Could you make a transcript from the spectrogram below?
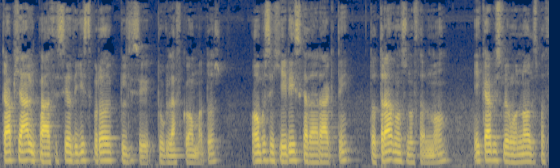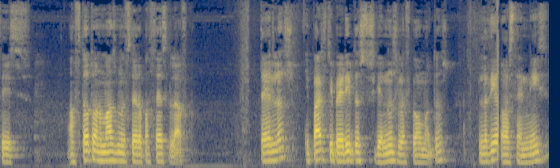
κάποια άλλη πάθηση οδηγεί στην πρόκληση του γλαυκόματο, όπως εχειρήσει καταράκτη, το τραύμα στον οφθαλμό ή κάποιες φλεγμονώδει παθήσεις. Αυτό το ονομάζουμε δευτεροπαθές γλαύκο. Τέλος, υπάρχει και η περίπτωση του συγγενού γλαυκόματο, δηλαδή ο ασθενής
